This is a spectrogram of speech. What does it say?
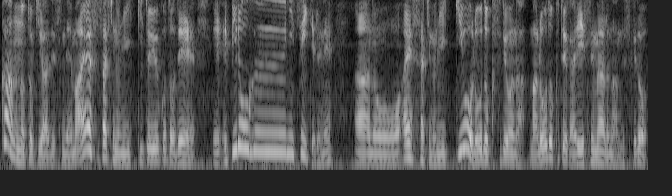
巻の時はですね、まあ、綾瀬咲の日記ということで、えエピローグについてるね、あの綾瀬咲の日記を朗読するような、まあ、朗読というか ASMR なんですけど、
